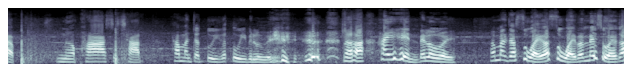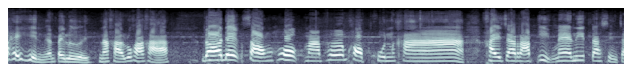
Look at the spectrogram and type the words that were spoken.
แบบเนื้อผ้าชัดๆ ถ้ามันจะตุยก็ตุยไปเลย นะคะ ให้เห็นไปเลย ถ้ามันจะสวยก็สวย มันไม่สวยก็ให้เห็นกันไปเลยนะคะ ลูกค้าขาดอเด็ก 26 มาเพิ่มขอบคุณค่ะ ใครจะรับอีกแม่รีบตัดสินใจ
